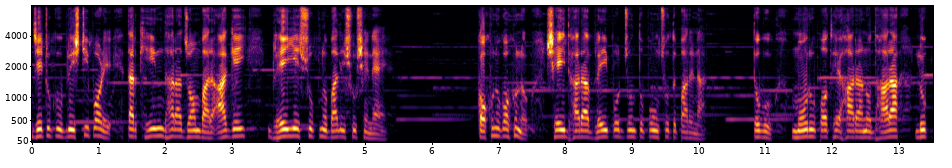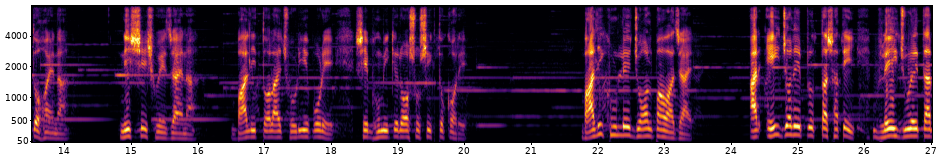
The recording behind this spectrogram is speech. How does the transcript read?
যেটুকু বৃষ্টি পড়ে, তার ক্ষীণ ধারা জমবার আগেই ভ্লেইয়ের শুকনো বালি শুষে নেয়। কখনো কখনো সেই ধারা ভ্লেই পর্যন্ত পৌঁছতে পারে না। তবু মরুপথে হারানো ধারা লুপ্ত হয় না, নিঃশেষ হয়ে যায় না। বালির তলায় ছড়িয়ে পড়ে সে ভূমিকে রসসিক্ত করে। বালি খুঁড়লে জল পাওয়া যায়, আর এই জলের প্রত্যাশাতেই ভ্লেই জুড়ে তার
